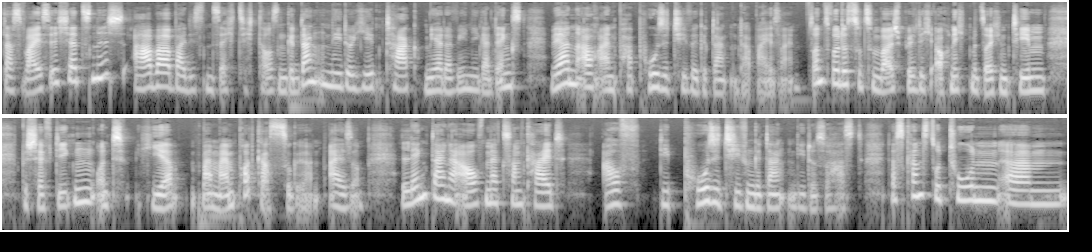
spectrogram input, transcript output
das weiß ich jetzt nicht. Aber bei diesen 60.000 Gedanken, die du jeden Tag mehr oder weniger denkst, werden auch ein paar positive Gedanken dabei sein. Sonst würdest du zum Beispiel dich auch nicht mit solchen Themen beschäftigen und hier bei meinem Podcast zugehören. Also, lenk deine Aufmerksamkeit auf die positiven Gedanken, die du so hast. Das kannst du tun ähm,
